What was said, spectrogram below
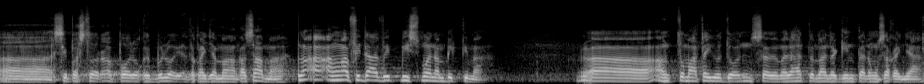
ah, si Pastor Apollo Kibuloy at ang kanyang mga kasama. Ang, ang affidavit mismo ng biktima ah, ang tumatayo doon sa lahat naman naging tanong sa kanya.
